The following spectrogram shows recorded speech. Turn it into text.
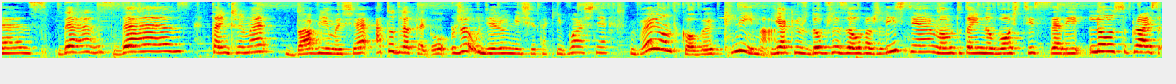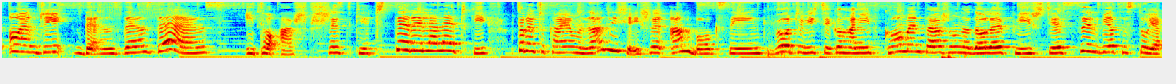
Dance, dance, dance. Tańczymy, bawimy się, a to dlatego, że udzielił mi się taki właśnie wyjątkowy klimat. Jak już dobrze zauważyliście, mam tutaj nowości z serii LOL Surprise OMG Dance, Dance, Dance. I to aż wszystkie cztery laleczki, które czekają na dzisiejszy unboxing. Wy oczywiście, kochani, w komentarzu na dole piszcie Sylwia testuje.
